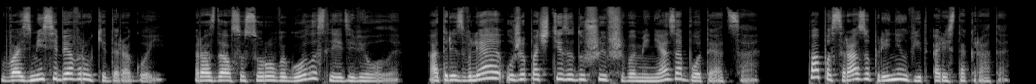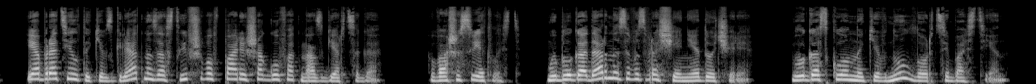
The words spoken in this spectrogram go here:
«Возьми себя в руки, дорогой», – раздался суровый голос леди Виолы, отрезвляя уже почти задушившего меня заботой отца. Папа сразу принял вид аристократа и обратил-таки взгляд на застывшего в паре шагов от нас герцога. «Ваша светлость, мы благодарны за возвращение дочери». Благосклонно кивнул лорд Себастьян,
